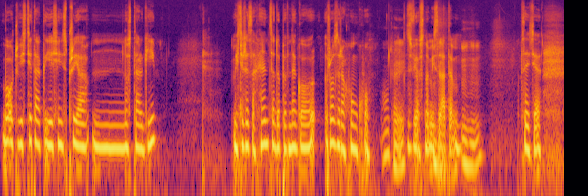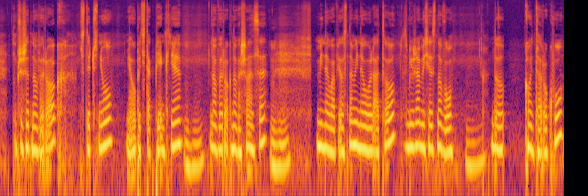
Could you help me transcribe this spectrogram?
Mhm. Bo oczywiście tak, jesień sprzyja mm, nostalgii. Myślę, że zachęca do pewnego rozrachunku okay. z wiosną i z latem. Mm-hmm. W sensie przyszedł nowy rok w styczniu, miało być tak pięknie. Mm-hmm. Nowy rok, nowe szanse. Mm-hmm. Minęła wiosna, minęło lato. Zbliżamy się znowu mhm. do końca roku.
